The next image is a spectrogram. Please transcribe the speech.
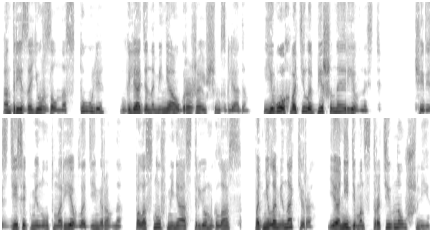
Андрей заерзал на стуле, глядя на меня угрожающим взглядом. Его охватила бешеная ревность. Через десять минут Мария Владимировна, полоснув меня острием глаз, подняла Минакера, и они демонстративно ушли.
